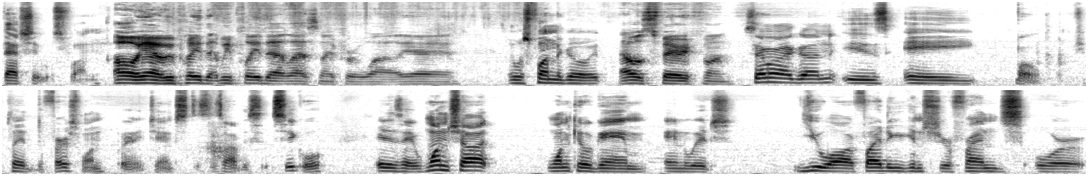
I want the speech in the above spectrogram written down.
That shit was fun. Oh yeah, we played that. We played that last night for a while. Yeah, yeah. It was fun to go. With. that was very fun. Samurai Gun is a well, if you played the first one by any chance, this is obviously the sequel. It is a one shot, one kill game in which you are fighting against your friends or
